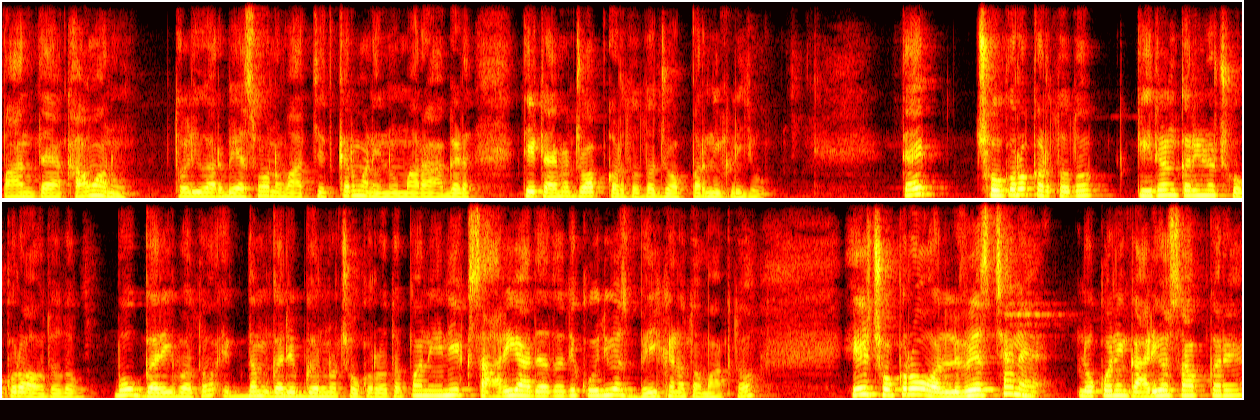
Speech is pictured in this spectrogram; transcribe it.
પાન ત્યાં ખાવાનું, થોડી વાર બેસવાનું, વાતચીત કરવાની હું મારા આગળ તે ટાઈમે જોબ કરતો હતો જોબ પર નીકળી જવું ત્યાં એક છોકરો કરતો હતો કિરણ કરીને છોકરો આવતો હતો. બહુ ગરીબ હતો, એકદમ ગરીબ ઘરનો છોકરો હતો, પણ એની એક સારી આદત હતી કોઈ દિવસ ભીખ નહોતો માગતો. એ છોકરો ઓલવેઝ છે ને, લોકોની ગાડીઓ સાફ કરે,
